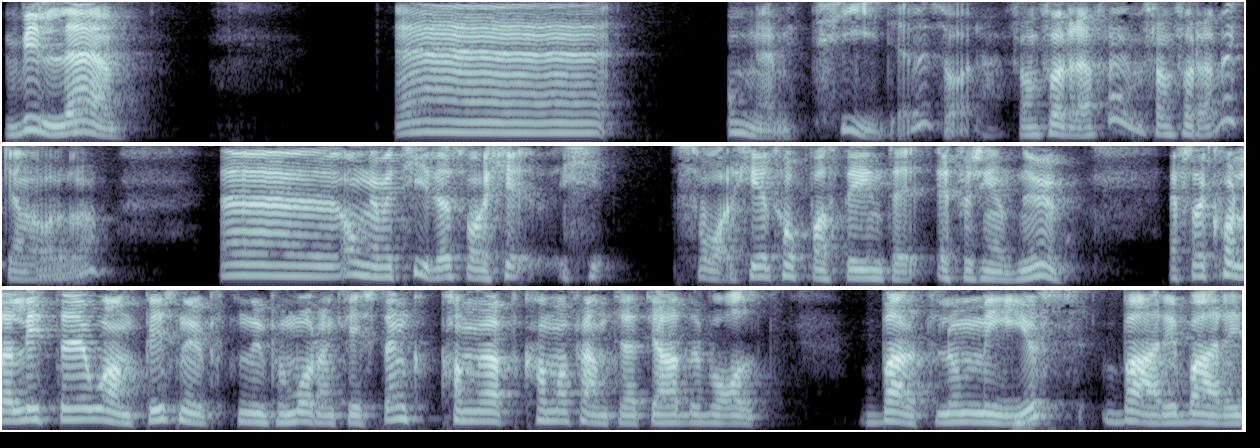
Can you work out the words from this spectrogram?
Ville. Eh, ångrar mig tidigare svar. Från förra, från förra veckan var det då. Eh, ångrar mig tidigare svar. He, he, svar. Helt hoppas det inte är för sent nu. Efter att kolla kollat lite One Piece nu, nu på morgonkvisten kom jag komma fram till att jag hade valt Bartolomeus Bari Bari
